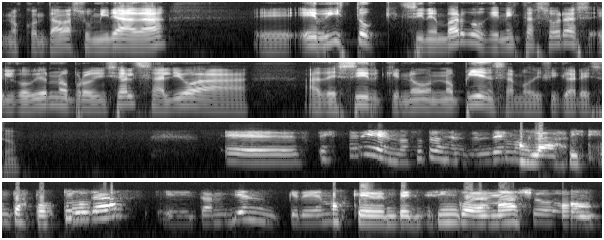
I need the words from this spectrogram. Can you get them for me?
nos, contaba su mirada. he visto, sin embargo, que en estas horas el gobierno provincial salió a, a decir que no, no piensa modificar eso. Eh, está bien, nosotros entendemos las distintas posturas, eh, también creemos que el 25 de mayo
